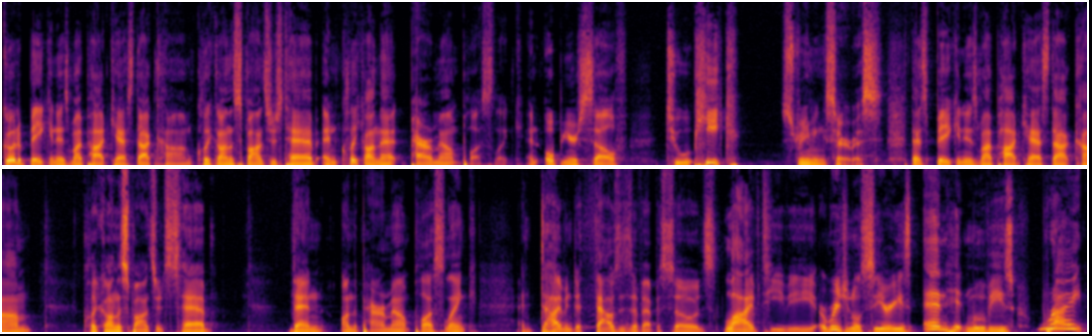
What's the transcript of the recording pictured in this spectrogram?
Go to baconismypodcast.com, click on the sponsors tab, and click on that Paramount Plus link, and open yourself to a peak streaming service. That's baconismypodcast.com. Click on the sponsors tab, then on the Paramount Plus link, and dive into thousands of episodes, live TV, original series, and hit movies right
